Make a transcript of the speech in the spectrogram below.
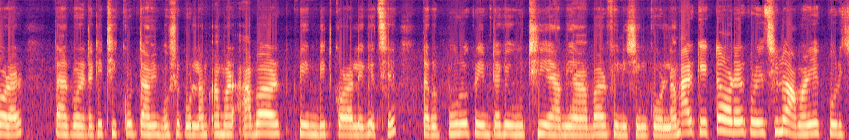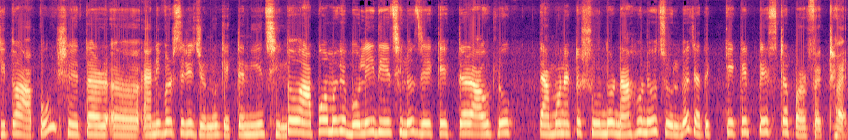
করার? তারপর এটাকে ঠিক করতে আমি বসে পড়লাম। আমার আবার ক্রিম বিট করা লেগেছে। তারপর পুরো ক্রিমটাকে উঠিয়ে আমি আবার ফিনিশিং করলাম। আর কেকটা অর্ডার করেছিল আমারই এক পরিচিত আপু। সে তার অ্যানিভার্সারির জন্য কেকটা নিয়েছিল। তো আপু আমাকে বলেই দিয়েছিল যে কেকটার আউটলুক তেমন একটা সুন্দর না হলেও চলবে যাতে কেকের টেস্টটা পারফেক্ট হয়।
